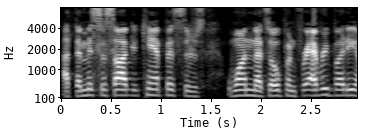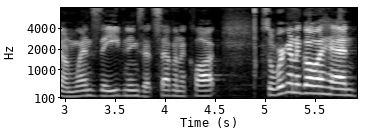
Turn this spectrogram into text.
At the Mississauga campus, there's one that's open for everybody on Wednesday evenings at 7 o'clock. So we're going to go ahead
